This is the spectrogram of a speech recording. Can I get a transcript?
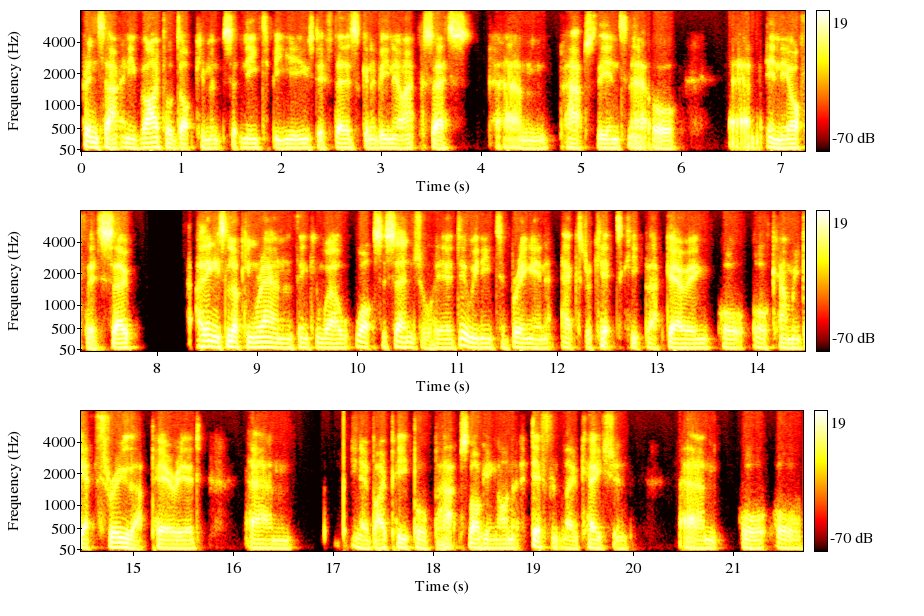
Print out any vital documents that need to be used if there's going to be no access um, perhaps the internet or um, in the office. So I think it's looking around and thinking, well, what's essential here? Do we need to bring in extra kit to keep that going, or or can we get through that period, um, you know, by people perhaps logging on at a different location? um, or or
